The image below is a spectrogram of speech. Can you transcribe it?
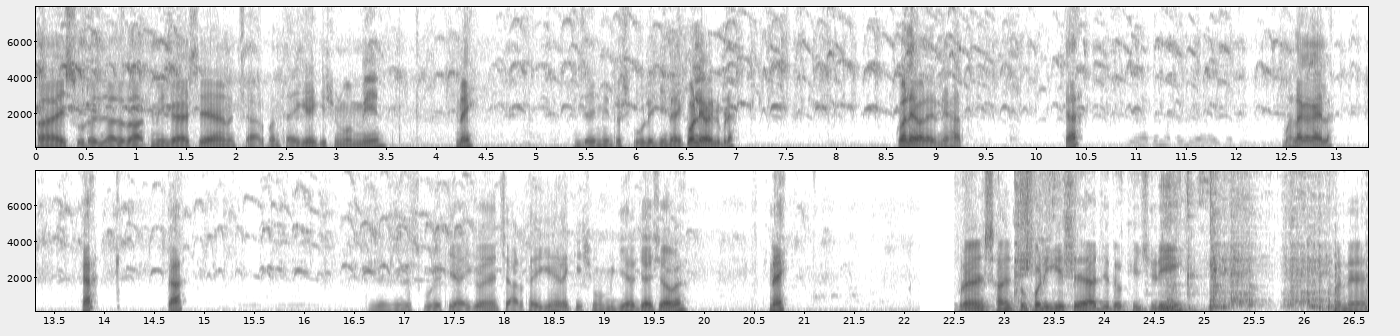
ગાય સુરજ દાદા તો હાથમી ગયા છે અને ચાર પણ થઈ ગઈ કીશું મમ્મી. નહીં? જયમી તો સ્કૂલે જઈને આવી. કોણ લેવાયેલું બધા કોણ લેવાયેલું ને હાથ હે? મલા કા ગાયલા હે? તા? સ્કૂલેથી આવી ગયો ને ચાર થઈ ગયા એટલે કિશોર મમ્મી ઘેર જાય છે હવે. નહીં? ફ્રેન્ડ સાંજ તો પડી ગઈ છે આજે તો ખીચડી અને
